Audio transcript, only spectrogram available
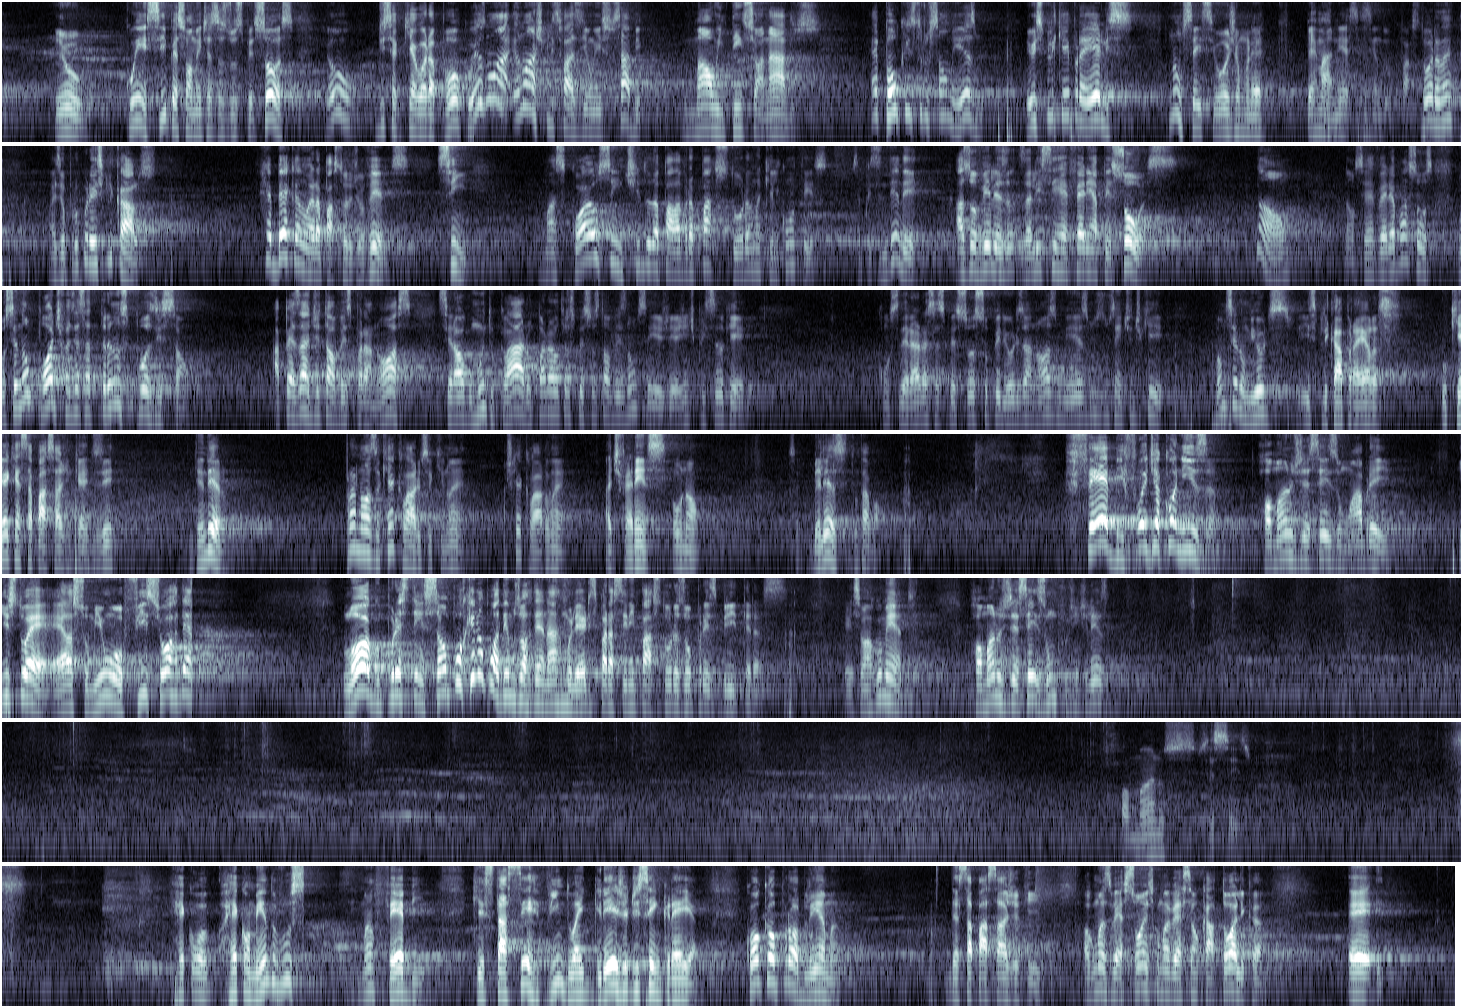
eu conheci pessoalmente essas duas pessoas, eu disse aqui agora há pouco, eu não, eu não acho que eles faziam isso, sabe, mal intencionados. É pouca instrução mesmo. Eu expliquei para eles, não sei se hoje a mulher permanece sendo pastora, né? mas eu procurei explicá-los. Rebeca não era pastora de ovelhas? Sim, mas qual é o sentido da palavra pastora naquele contexto? Você precisa entender. As ovelhas ali se referem a pessoas? Não, não se refere a pessoas. Você não pode fazer essa transposição. Apesar de talvez para nós ser algo muito claro, para outras pessoas talvez não seja. E a gente precisa o quê? Considerar essas pessoas superiores a nós mesmos, no sentido de que vamos ser humildes e explicar para elas o que é que essa passagem quer dizer? Entenderam? Para nós aqui é claro isso aqui, não é? Acho que é claro, não é? A diferença ou não? Beleza? Então tá bom. Febe foi diaconisa. Romanos 16, 1, abre aí. Isto é, ela assumiu um ofício ordenado. Logo, por extensão, por que não podemos ordenar mulheres para serem pastoras ou presbíteras? Esse é um argumento. Romanos 16, 1, por gentileza. Romanos 16. Recomendo-vos, irmã Febe, que está servindo a igreja de Sencreia. Qual que é o problema dessa passagem aqui? Algumas versões, como a versão católica, é,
